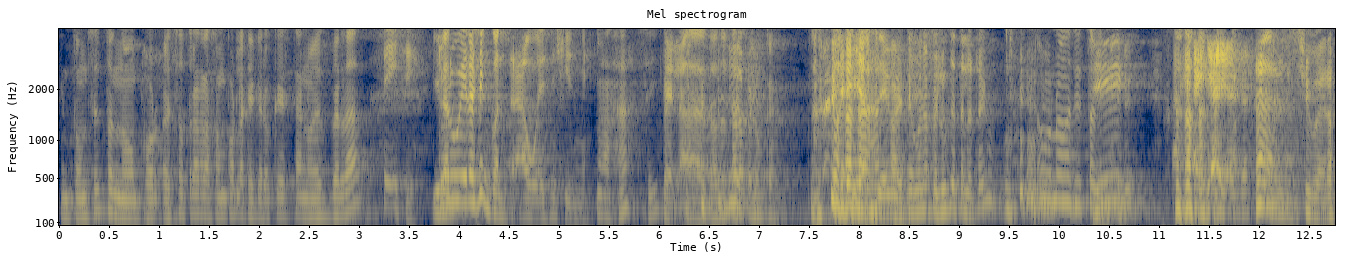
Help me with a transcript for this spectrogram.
Entonces, pues no, por, es otra razón por la que creo que esta no es verdad. Sí, sí. Y Tú la- lo hubieras encontrado, güey, ese chisme. Ajá, sí. Pelada, ¿dónde está la peluca? ya sé, Ahí tengo una peluca, te la traigo. No, no, sí está bien. Ay, ay, ay. Chivero.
